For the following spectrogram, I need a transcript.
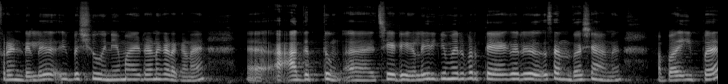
ഫ്രണ്ടിൽ ഇപ്പം ശൂന്യമായിട്ടാണ് കിടക്കണേ. അകത്തും ചെടികൾ ഇരിക്കുമ്പോൾ ഒരു പ്രത്യേക ഒരു സന്തോഷമാണ് അപ്പോൾ ഇപ്പം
